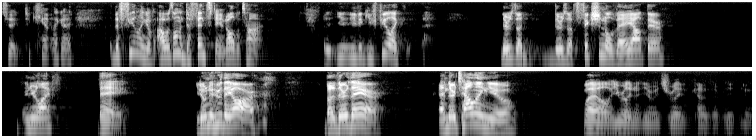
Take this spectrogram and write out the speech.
to, to camp, like I, the feeling of I was on the defense stand all the time. You, you, you feel like there's a, there's a fictional they out there in your life. They. You don't know who they are, but they're there. And they're telling you, well, you really don't, you know, it's really kind of, you know,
